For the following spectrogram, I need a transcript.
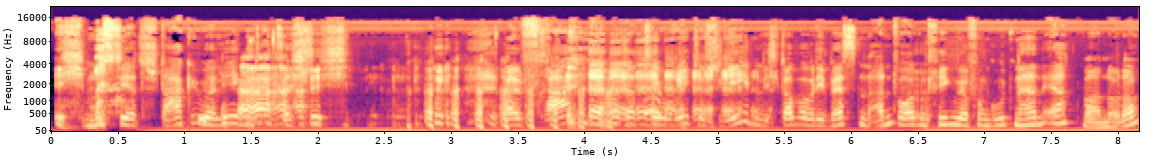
Ich musste jetzt stark überlegen, tatsächlich. Weil Fragen kann man da theoretisch jeden. Ich glaube aber, die besten Antworten kriegen wir vom guten Herrn Erdmann, oder?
